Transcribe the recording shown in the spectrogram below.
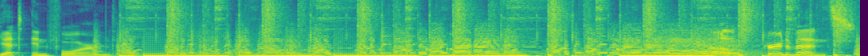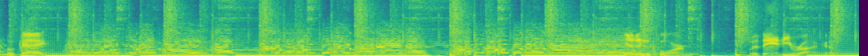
Get informed. Oh, current events. Okay. Get informed with Andy Rocco.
